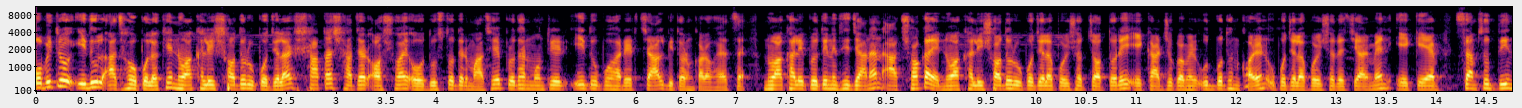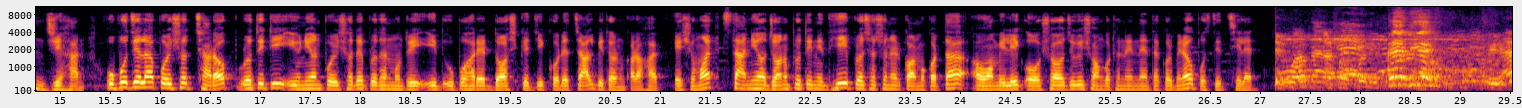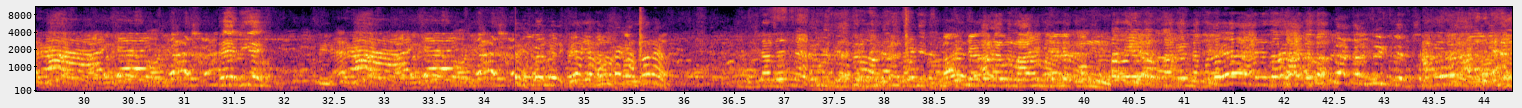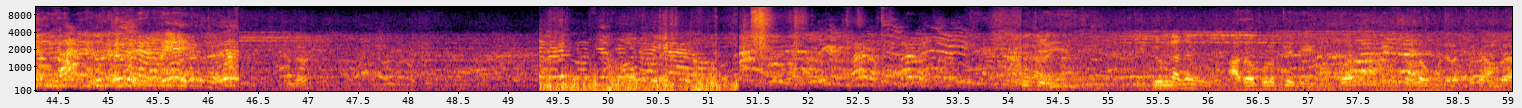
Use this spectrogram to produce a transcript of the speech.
পবিত্র ঈদুল আজহা উপলক্ষে নোয়াখালীর সদর উপজেলার সাতাশ হাজার অসহায় ও দুস্থদের মাঝে প্রধানমন্ত্রীর ঈদ উপহারের চাল বিতরণ করা হয়েছে। নোয়াখালী প্রতিনিধি জানান, আজ সকালে নোয়াখালী সদর উপজেলা পরিষদ চত্বরে এই কার্যক্রমের উদ্বোধন করেন উপজেলা পরিষদের chairman A K M Shamsuddin Jehan. উপজেলা পরিষদ ছাড়াও প্রতিটি ইউনিয়ন পরিষদে প্রধানমন্ত্রী ঈদ উপহারের দশ কেজি করে চাল বিতরণ করা হয়। এ সময় স্থানীয় জনপ্রতিনিধি, প্রশাসনের কর্মকর্তা, আওয়ামী লীগ ও সহযোগী সংগঠনের নেতাকর্মীরা উপস্থিত ছিলেন। আজহা উপলক্ষে যে ইনশাল্লাহ উপজেলা থেকে আমরা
